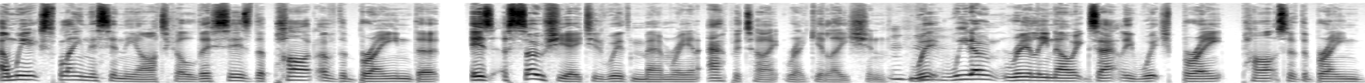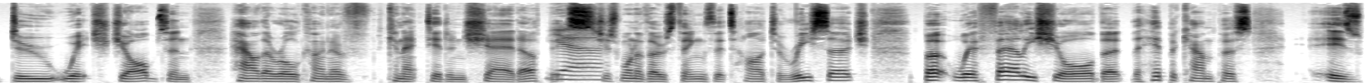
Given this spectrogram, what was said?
And we explain this in the article. This is the part of the brain that is associated with memory and appetite regulation. We, mm-hmm. we don't really know exactly which brain parts of the brain do which jobs and how they're all kind of connected and shared up. It's just one of those things that's hard to research, but we're fairly sure that the hippocampus is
